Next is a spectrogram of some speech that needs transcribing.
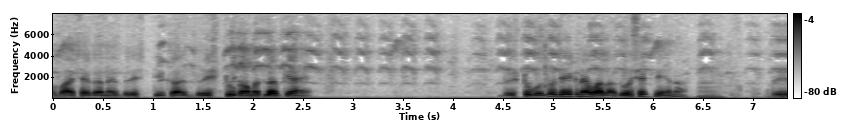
तो भाषा करने दृष्टि का दृष्टु का मतलब क्या है? दृष्टु बोल तो देखने वाला दो शक्ति है ना? हम्म,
